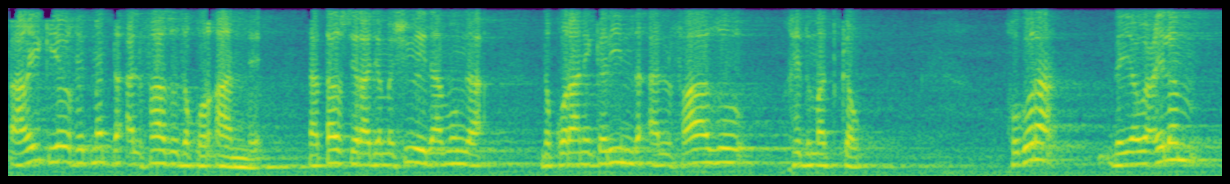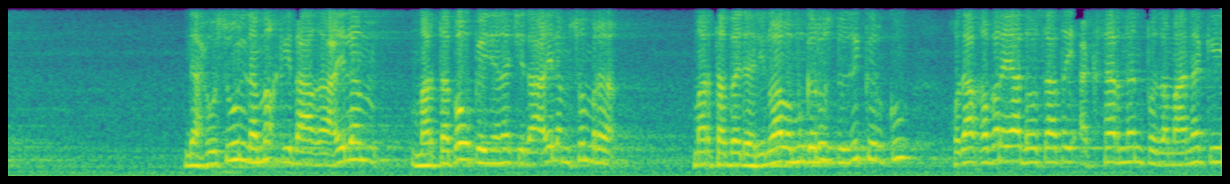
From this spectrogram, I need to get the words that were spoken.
پاغي کې یو خدمت د الفاظو د قران دی دا تاسو چې راجم شوی دا مونږه د قران کریم د الفاظو خدمت کو خو ګره د یو علم د حصول لمخ دا غ علم مرتبه او پیژنه چې دا علم څومره مرتبه لري نو به مونږ رسو ذکر کو خدا خبره یاد اوساتې اکثر نن په زمانہ کې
